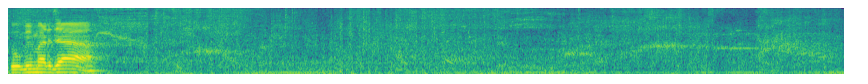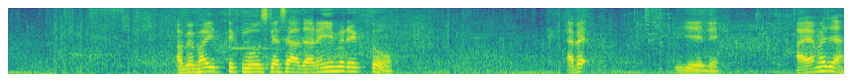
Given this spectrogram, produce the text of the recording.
तू भी मर जा। अबे भाई, इतने क्लोज कैसे आ जा रहे हैं ये मेरे एक तो? अबे, ये ले। आया मज़ा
